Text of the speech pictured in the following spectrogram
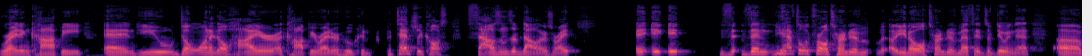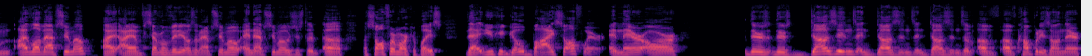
writing copy and you don't want to go hire a copywriter who could potentially cost thousands of dollars, right? It, it, it th- then you have to look for alternative, uh, you know, alternative methods of doing that. Um, I love AppSumo. I, I have several videos on AppSumo, and AppSumo is just a, a, a software marketplace that you could go buy software, and there are there's there's dozens and dozens and dozens of, of, of companies on there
